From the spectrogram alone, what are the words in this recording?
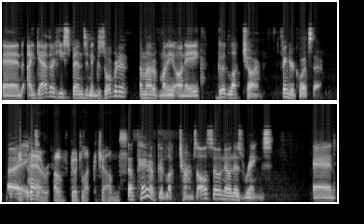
And I gather he spends an exorbitant amount of money on a good luck charm. Finger quotes there. Uh, A pair of good luck charms. a pair of good luck charms, also known as rings. And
